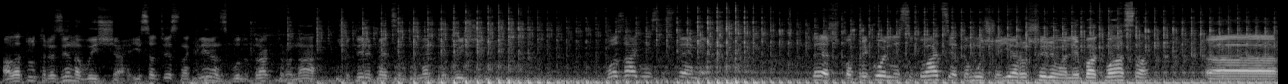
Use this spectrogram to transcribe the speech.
Але тут резина вища і, соответственно, кліренс буде трактору на 4-5 см вищий. По задній системі теж по прикольній ситуації, тому що є розширювальний бак масла. Е,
